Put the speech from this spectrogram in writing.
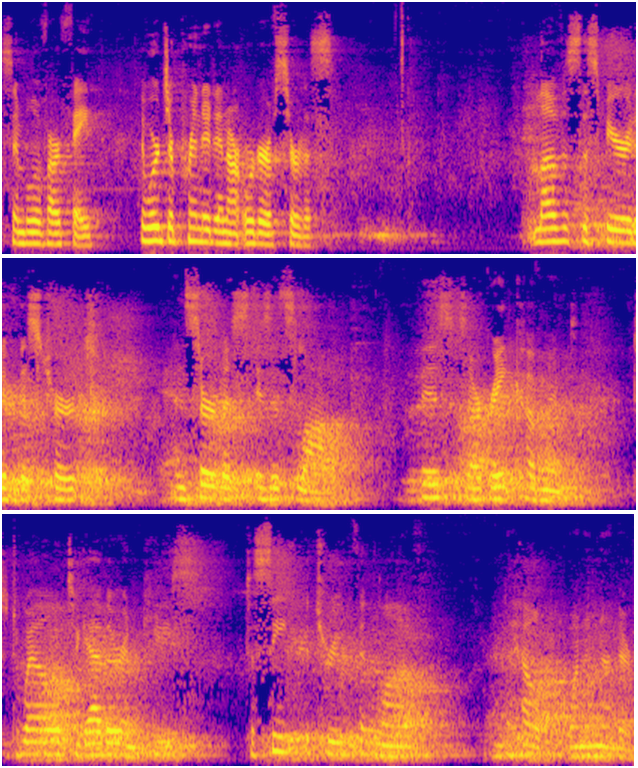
symbol of our faith. The words are printed in our order of service. Love is the spirit of this church, and service is its law. This is our great covenant to dwell together in peace, to seek the truth in love and to help one another.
